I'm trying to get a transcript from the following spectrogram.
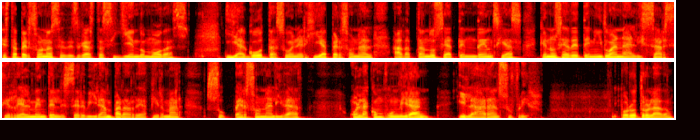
Esta persona se desgasta siguiendo modas y agota su energía personal adaptándose a tendencias que no se ha detenido a analizar si realmente le servirán para reafirmar su personalidad o la confundirán y la harán sufrir. Por otro lado,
